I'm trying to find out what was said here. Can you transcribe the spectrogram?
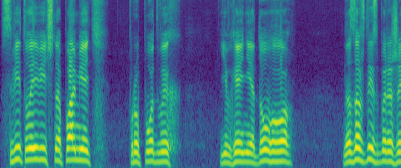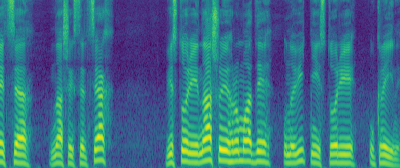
Світла і вічна пам'ять про подвиг Євгенія Довгого назавжди збережеться в наших серцях, в історії нашої громади, у новітній історії України.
